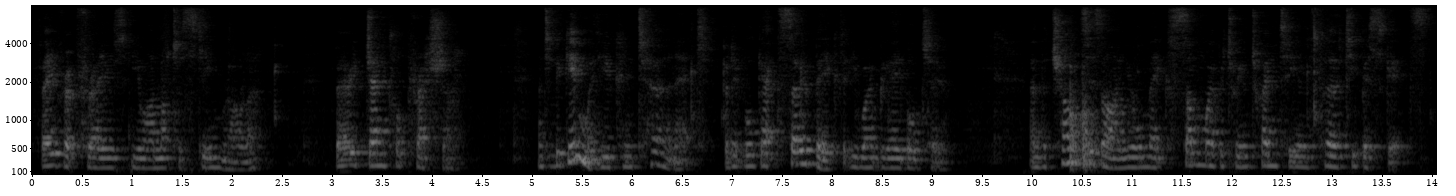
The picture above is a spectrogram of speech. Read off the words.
Favourite phrase, you are not a steamroller. Very gentle pressure. And to begin with, you can turn it, but it will get so big that you won't be able to. And the chances are you'll make somewhere between 20 and 30 biscuits,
